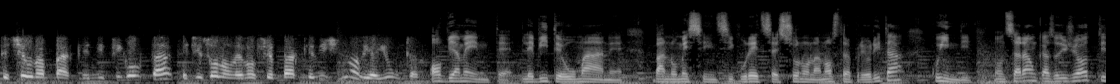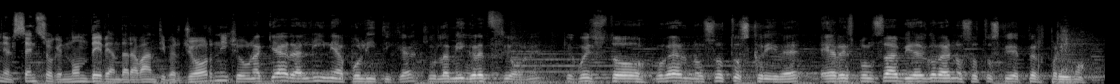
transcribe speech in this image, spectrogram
Se c'è una barca in difficoltà e ci sono le nostre barche vicino, li aiutano. Ovviamente le vite umane vanno messe in sicurezza e sono la nostra priorità, quindi non sarà un caso di Ciotti nel senso che non deve andare avanti per giorni. C'è una chiara linea politica sulla migrazione che questo governo sottoscrive e il responsabile del governo sottoscrive per primo.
